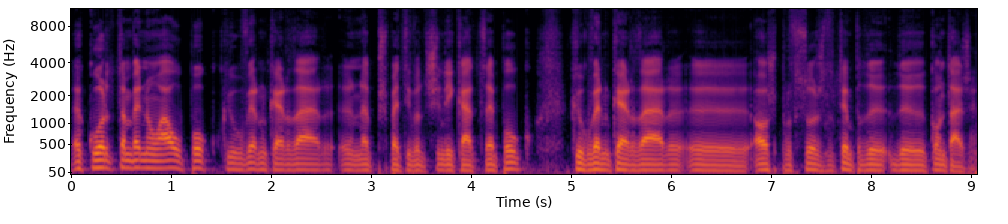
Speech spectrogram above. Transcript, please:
acordo, também não há o pouco que o governo quer dar, na perspectiva dos sindicatos, é pouco que o governo quer dar aos professores do tempo de, de contagem.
